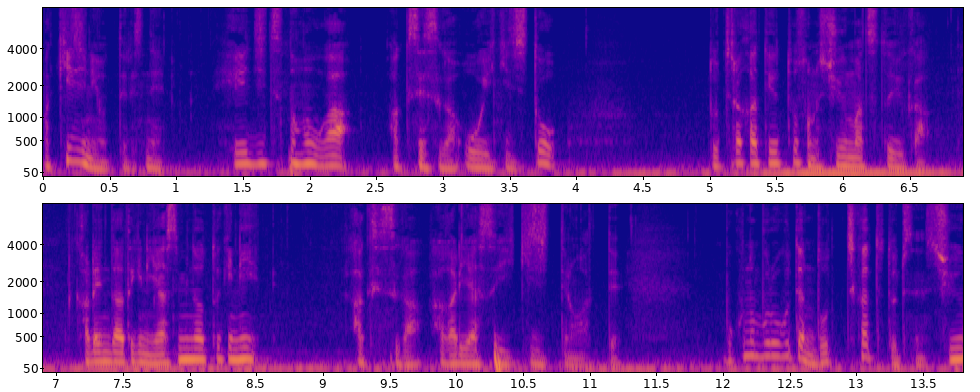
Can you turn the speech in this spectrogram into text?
まあ、記事によってですね平日の方がアクセスが多い記事とどちらかというとその週末というかカレンダー的に休みの時にアクセスが上がりやすい記事っていうのがあって僕のブログっていうのはどっちかっていうとですね週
